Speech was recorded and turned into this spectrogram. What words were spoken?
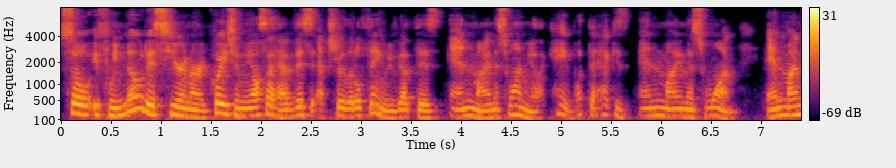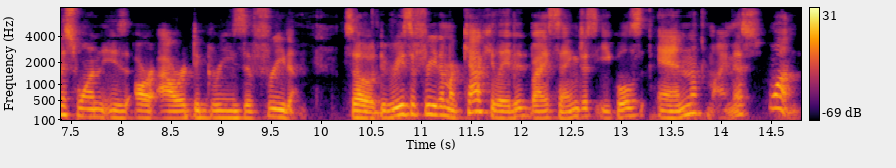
So if we notice here in our equation, we also have this extra little thing. We've got this n minus 1. You're like, hey, what the heck is n minus 1? n minus 1 is our, our degrees of freedom. So degrees of freedom are calculated by saying just equals n minus 1.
